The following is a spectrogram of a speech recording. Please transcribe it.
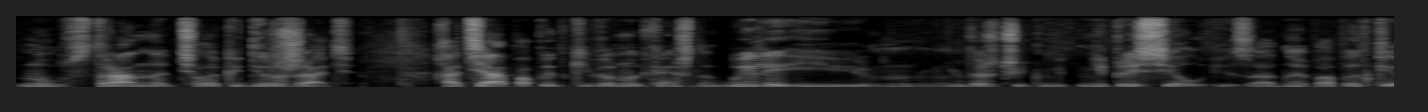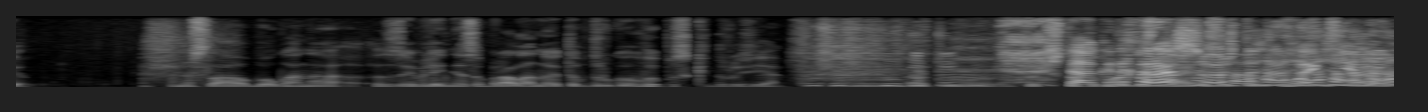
ну, странно человека держать. Хотя попытки вернуть, конечно, были, и даже чуть не, не присел из-за одной попытки. Ну, слава богу, она заявление забрала, но это в другом выпуске, друзья. Поэтому тут так, это хорошо, что ты закинул.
